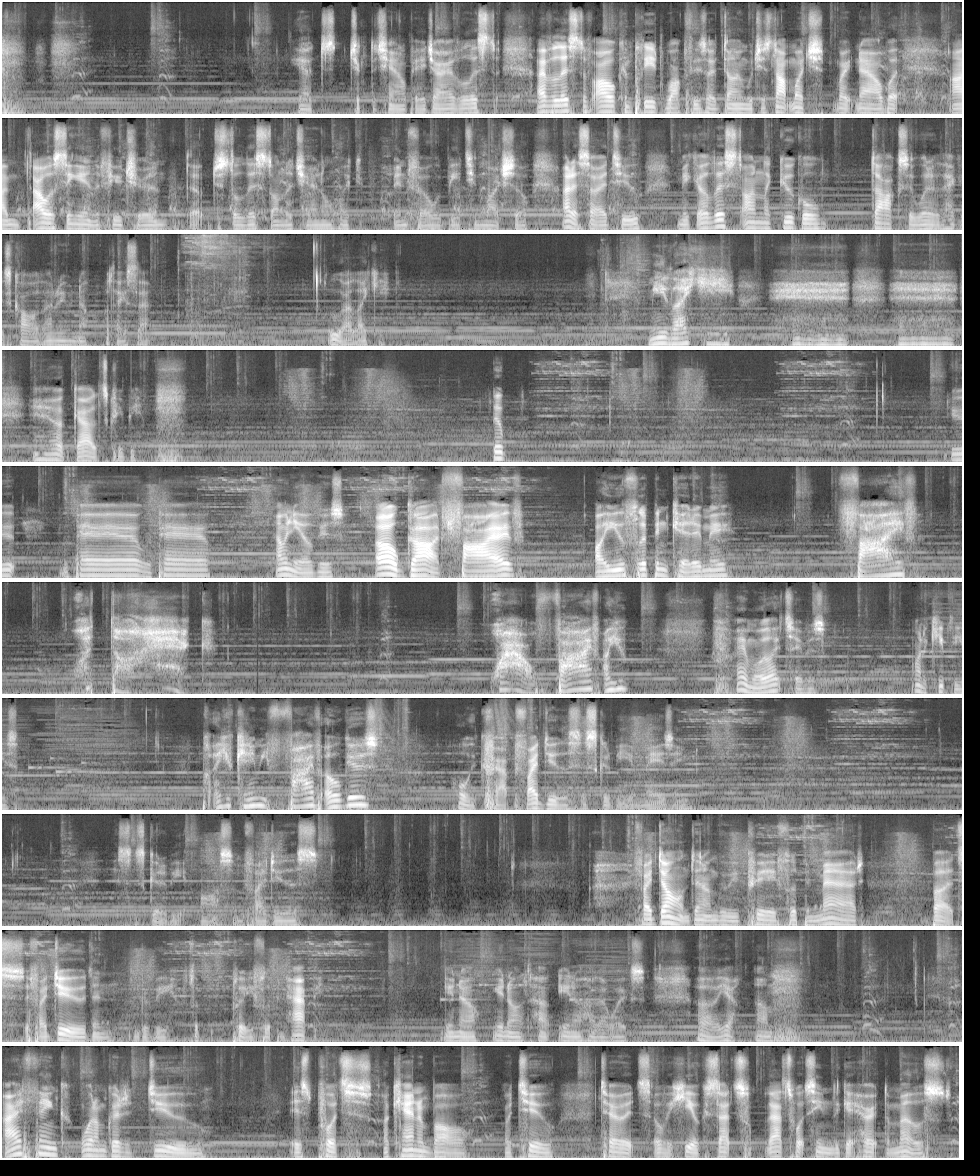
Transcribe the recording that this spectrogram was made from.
yeah, just check the channel page. I have a list. I have a list of all completed walkthroughs I've done, which is not much right now, but um, I was thinking in the future, and just a list on the channel, like info, would be too much. So I decided to make a list on like Google Or whatever the heck it's called. I don't even know what the heck is that. Ooh, I like it. Me likey. oh god, it's creepy. Boop. Do repair, repair. How many ogres? Oh god, five? Are you flipping kidding me? Five? What the heck? Wow, five? Are you... Hey, more lightsabers. I want to keep these. But are you kidding me? Five ogres? Holy crap, if I do this, this is gonna be amazing. This is gonna be awesome if I do this. If I don't, then I'm gonna be pretty flippin' mad. But if I do, then I'm gonna be flip pretty flippin' happy. You know, you know how you know how that works. Uh, yeah. Um, I think what I'm gonna do is put a cannonball or two turrets over here because that's that's what seemed to get hurt the most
